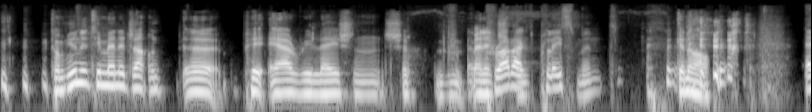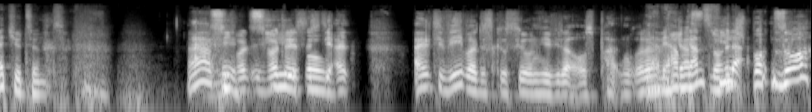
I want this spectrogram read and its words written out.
Community Manager und äh, PR Relationship Management. Product Placement Genau. Adjutant. Ah, Ich okay. wollte, ich wollte jetzt nicht CEO. die alte Weber-Diskussion hier wieder auspacken, oder? Ja, wir haben ganz viele, Sponsor.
